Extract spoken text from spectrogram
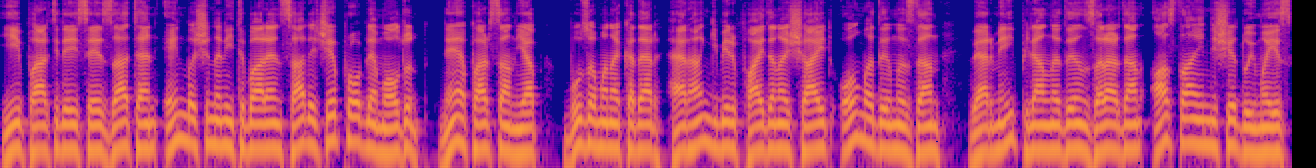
İyi Parti'de ise zaten en başından itibaren sadece problem oldun. Ne yaparsan yap bu zamana kadar herhangi bir faydana şahit olmadığımızdan vermeyi planladığın zarardan asla endişe duymayız.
